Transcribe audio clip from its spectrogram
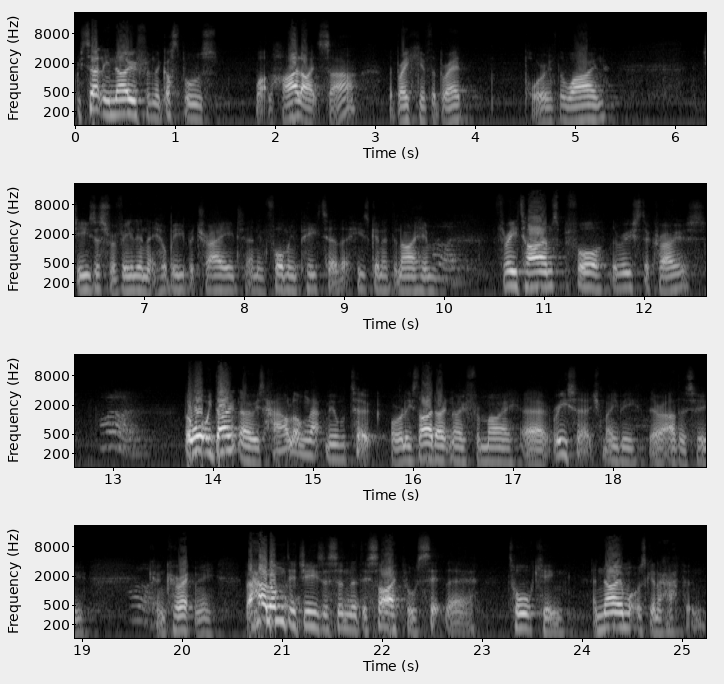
We certainly know from the Gospels what the highlights are the breaking of the bread, pouring of the wine, Jesus revealing that he'll be betrayed and informing Peter that he's going to deny him three times before the rooster crows. But what we don't know is how long that meal took, or at least I don't know from my uh, research. Maybe there are others who can correct me. But how long did Jesus and the disciples sit there talking and knowing what was going to happen?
